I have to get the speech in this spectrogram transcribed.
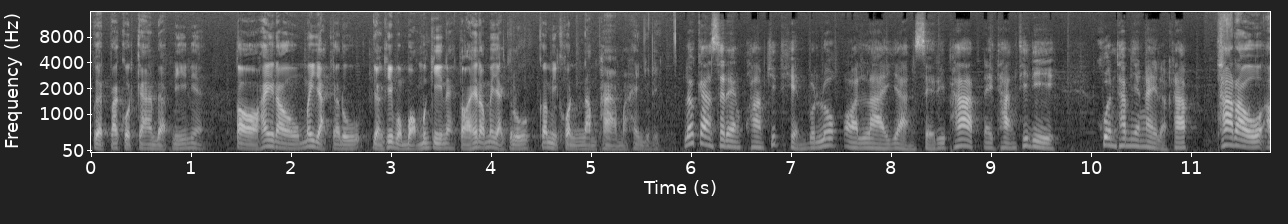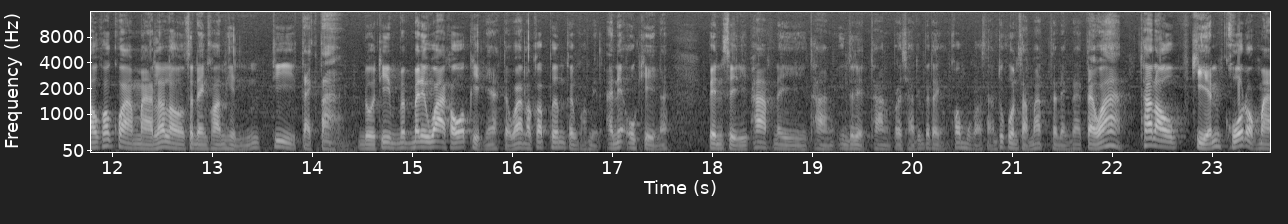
เกิดปรากฏการณ์แบบนี้เนี่ยต่อให้เราไม่อยากจะรู้อย่างที่ผมบอกเมื่อกี้นะต่อให้เราไม่อยากจะรู้ก็มีคนนำพามาให้อยู่ดี แล้วการแสดงความคิดเห็นบนโลกออนไลน์อย่างเสรีภาพในทางที่ดี ควรทำยังไงเหรอครับ ถ้าเราเอาข้อความมาแล้วเราแสดงความเห็นที่แตกต่าง โดยที่ไม่ได้ว่าเขาว่าผิดเนี่ยแต่ว่าเราก็เพิ่มเติมความเห็น อันนี้โอเคนะเป็นเสรีภาพในทางอินเทอร์เน็ตทางประชาธิปไตยของข้อมูลข่าวสารทุกคนสามารถแสดงได้ แต่ว่าถ้าเราเขียนโค้ดออกมา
